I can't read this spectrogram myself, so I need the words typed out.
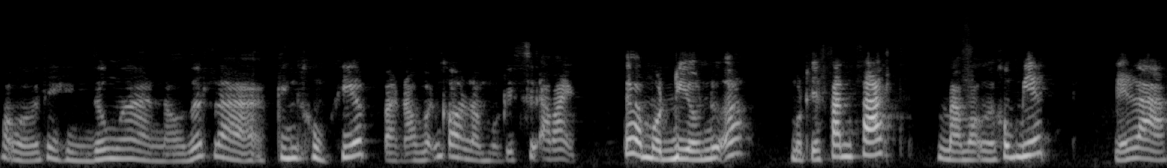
mọi người có thể hình dung là nó rất là kinh khủng khiếp và nó vẫn còn là một cái sự ám ảnh. Tức là một điều nữa một cái fun fact mà mọi người không biết đấy là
